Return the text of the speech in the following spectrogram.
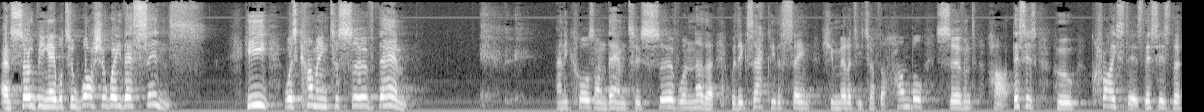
and so being able to wash away their sins. He was coming to serve them. And he calls on them to serve one another with exactly the same humility, to have the humble servant heart. This is who Christ is. This is the,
